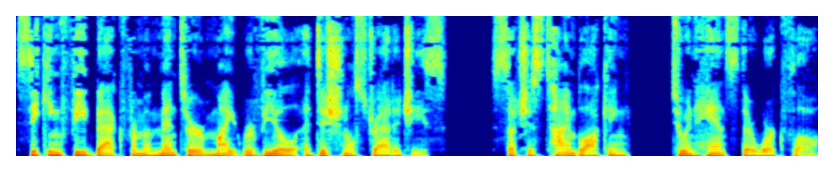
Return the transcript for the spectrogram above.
Seeking feedback from a mentor might reveal additional strategies, such as time blocking, to enhance their workflow.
